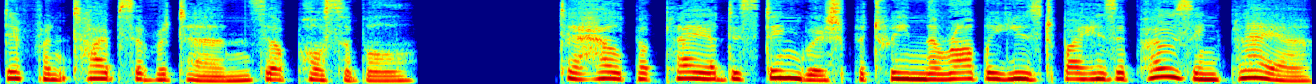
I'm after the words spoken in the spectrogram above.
different types of returns are possible. To help a player distinguish between the rubber used by his opposing player,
